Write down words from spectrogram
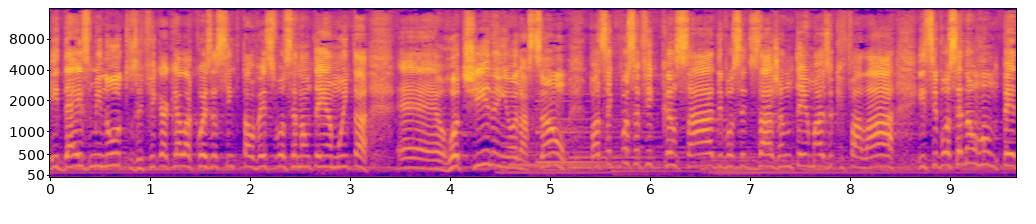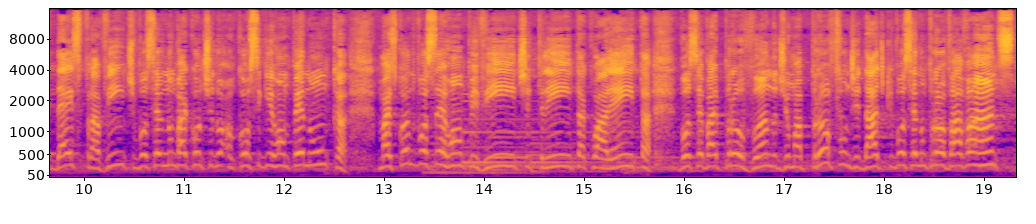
e 10 minutos, e fica aquela coisa assim que talvez se você não tenha muita é, rotina em oração, pode ser que você fique cansado e você diz, ah, já não tenho mais o que falar. E se você não romper 10 para 20, você não vai conseguir romper nunca. Mas quando você rompe 20, 30, 40, você vai provando de uma profundidade que você não provava antes.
